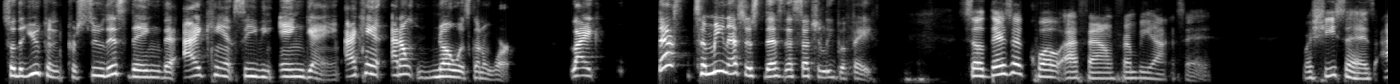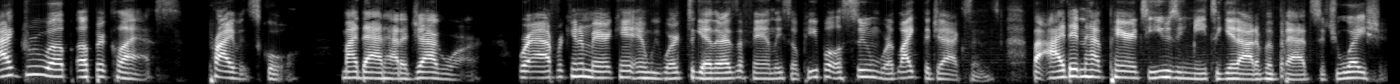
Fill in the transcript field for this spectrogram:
so that you can pursue this thing that I can't see the end game. I can't I don't know it's going to work. Like that's to me that's just that's that's such a leap of faith. So there's a quote I found from Beyonce where she says, I grew up upper class, private school. My dad had a Jaguar. We're African American and we work together as a family, so people assume we're like the Jacksons. But I didn't have parents using me to get out of a bad situation.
